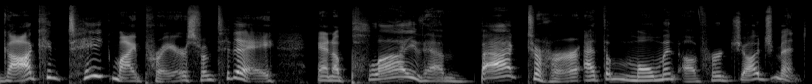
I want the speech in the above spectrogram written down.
God can take my prayers from today and apply them back to her at the moment of her judgment.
